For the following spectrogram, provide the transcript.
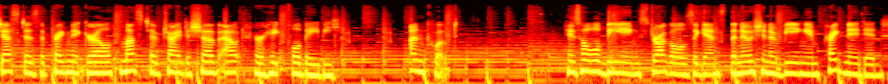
just as the pregnant girl must have tried to shove out her hateful baby. Unquote. His whole being struggles against the notion of being impregnated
